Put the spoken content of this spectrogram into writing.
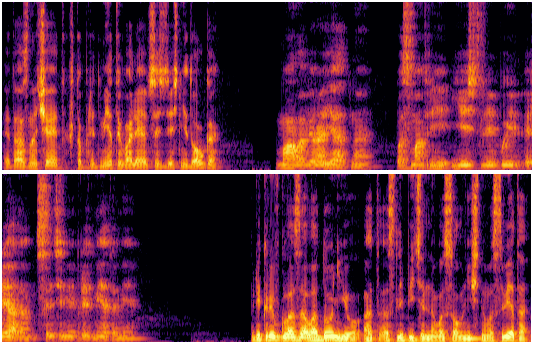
это означает, что предметы валяются здесь недолго?» «Маловероятно. Посмотри, есть ли пыль рядом с этими предметами». Прикрыв глаза ладонью от ослепительного солнечного света,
